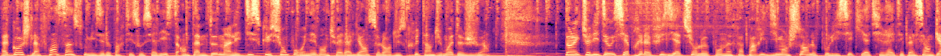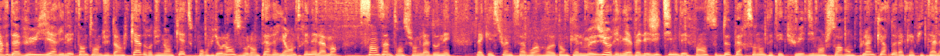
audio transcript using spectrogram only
À gauche, la France insoumise et le Parti socialiste entament demain les discussions pour une éventuelle alliance lors du scrutin du mois de juin. Dans l'actualité aussi, après la fusillade sur le pont Neuf à Paris dimanche soir, le policier qui a tiré a été placé en garde à vue. Hier, il est entendu dans le cadre d'une enquête pour violence volontaire ayant entraîné la mort sans intention de la donner. La question est de savoir euh, dans quelle mesure il y avait légitime défense. Deux personnes ont été tuées dimanche soir en plein cœur de la capitale.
